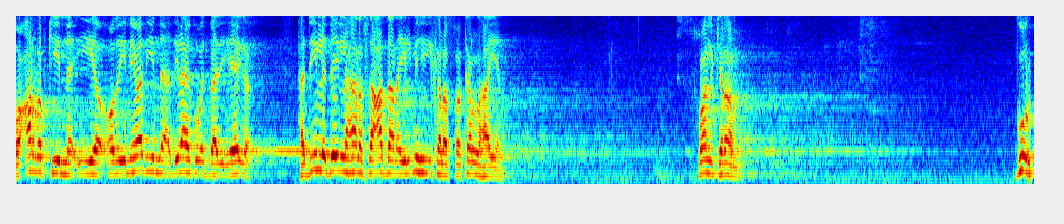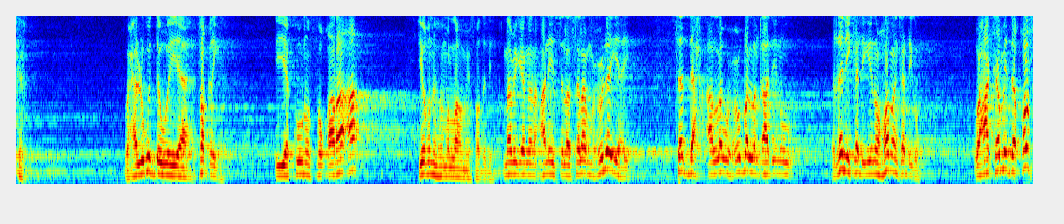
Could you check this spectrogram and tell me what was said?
oo carabkiinna iyo odaynimadiinna aad ilaahay ku badbaadiy eega. Haddii la dayn lahaana saacaddan ay ilmihii kala fakan lahaayeen. Ikhwaan alkiraam guurka waxaa lagu daweeyaa faqriga in yakunuu fuqaraa'a yughnihum allahu min fadlih nabigeennan calayhi salaa slam wuxuu leeyahay saddex alla wuxuu u ballan inuu hani ka dhigo inuu hodan ka dhigo. Waxaa ka mid a qof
